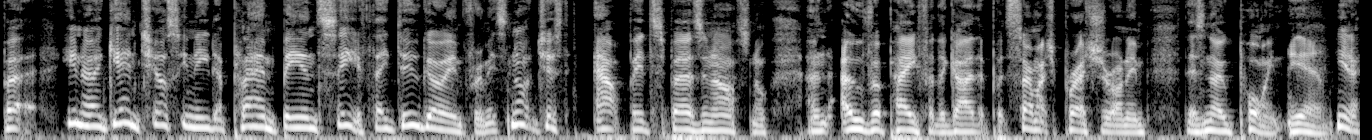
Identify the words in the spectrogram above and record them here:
But you know, again, Chelsea need a plan B and C if they do go in for him. It's not just outbid Spurs and Arsenal and overpay for the guy that puts so much pressure on him. There's no point. Yeah. you know,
